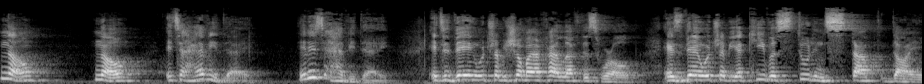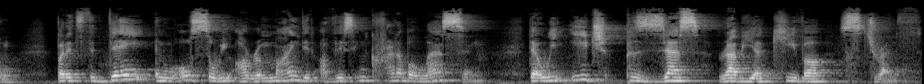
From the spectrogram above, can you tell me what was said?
No, no. It's a heavy day. It is a heavy day. It's a day in which Rabbi Shimon Yochai left this world. The day in which Rabbi Akiva's students stopped dying. But it's the day, and also we are reminded of this incredible lesson that we each possess Rabbi Akiva strength.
